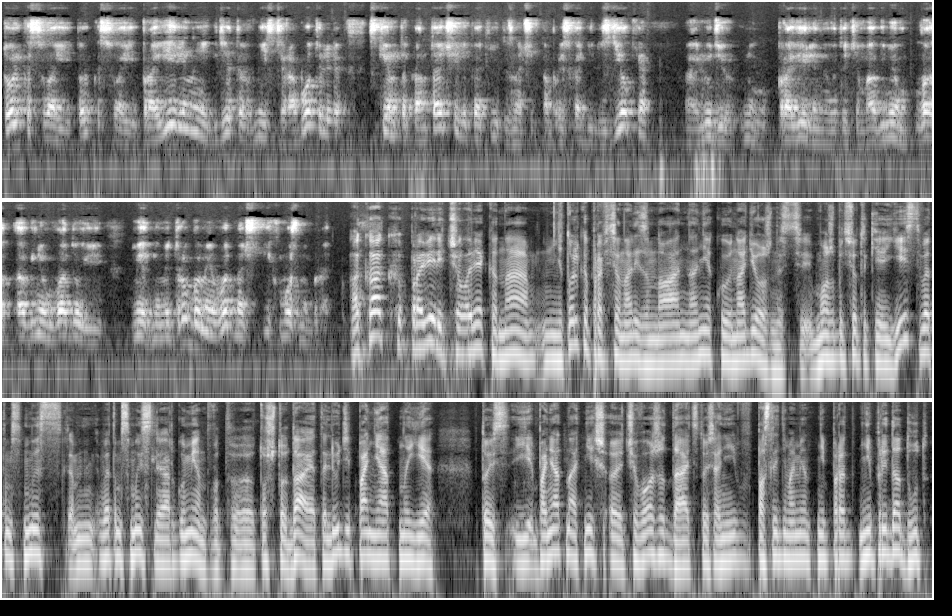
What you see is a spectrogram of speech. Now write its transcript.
Только свои, только свои. Проверенные, где-то вместе работали, с кем-то контачили, какие-то, значит, там происходили сделки, люди ну, проверены вот этим огнем, огнем, водой и медными трубами, вот, значит, их можно брать. А как проверить человека на не только профессионализм, но и на некую надежность? Может быть, все-таки есть в этом смысле, в этом смысле аргумент, вот э, то, что да, это люди понятные, то есть понятно от них, э, чего ожидать, то есть они в последний момент не, про, не предадут,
